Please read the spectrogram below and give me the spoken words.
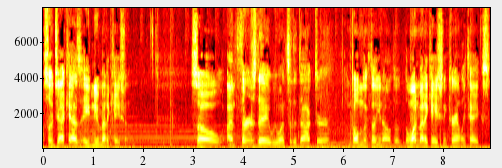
so Jack has a new medication. So on Thursday, we went to the doctor and told him that the you know the, the one medication he currently takes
